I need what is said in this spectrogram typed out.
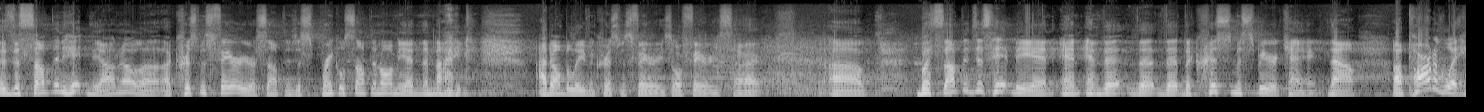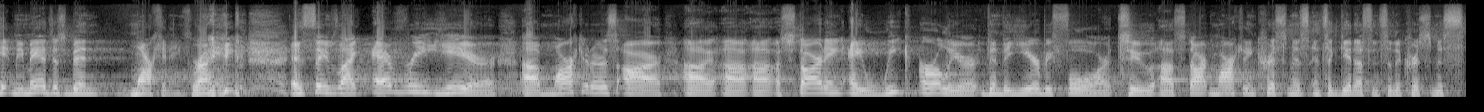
it's just something hit me. I don't know, a, a, Christmas fairy or something, just sprinkle something on me in the night. I don't believe in Christmas fairies or fairies, all right? Uh, but something just hit me, and, and, and the, the, the, the Christmas spirit came. Now, a part of what hit me may have just been marketing, right? it seems like every year uh, marketers are uh, uh, uh, starting a week earlier than the year before to uh, start marketing Christmas and to get us into the Christmas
